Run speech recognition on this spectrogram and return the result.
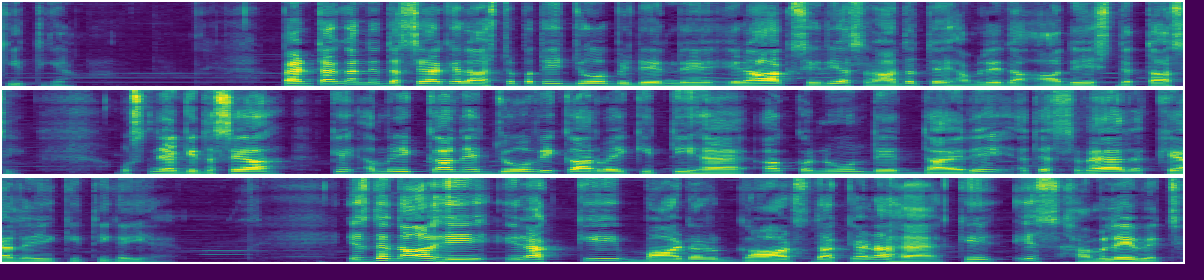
ਕੀਤੀਆਂ। ਪੈਂਟਾਗਨ ਨੇ ਦੱਸਿਆ ਕਿ ਰਾਸ਼ਟਰਪਤੀ ਜੋ ਬਿਡੇਨ ਨੇ ਇਰਾਕ, ਸੀਰੀਆ ਸਰਹੱਦ ਤੇ ਹਮਲੇ ਦਾ ਆਦੇਸ਼ ਦਿੱਤਾ ਸੀ, ਉਸਨੇ ਅੱਗੇ ਦੱਸਿਆ ਕਿ ਅਮਰੀਕਾ ਨੇ ਜੋ ਵੀ ਕਾਰਵਾਈ ਕੀਤੀ ਹੈ ਆ ਕਾਨੂੰਨ ਦੇ ਦਾਇਰੇ ਅਤੇ ਸਵੈ ਰੱਖਿਆ ਲਈ ਕੀਤੀ ਗਈ ਹੈ। ਇਸ ਦੇ ਨਾਲ ਹੀ ਇਰਾਕੀ ਬਾਰਡਰ ਗਾਰਡਸ ਦਾ ਕਹਿਣਾ ਹੈ ਕਿ ਇਸ ਹਮਲੇ ਵਿੱਚ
